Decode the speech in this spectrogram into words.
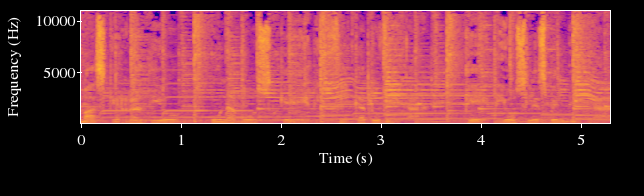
Más que radio, una voz que edifica tu vida. Que Dios les bendiga.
